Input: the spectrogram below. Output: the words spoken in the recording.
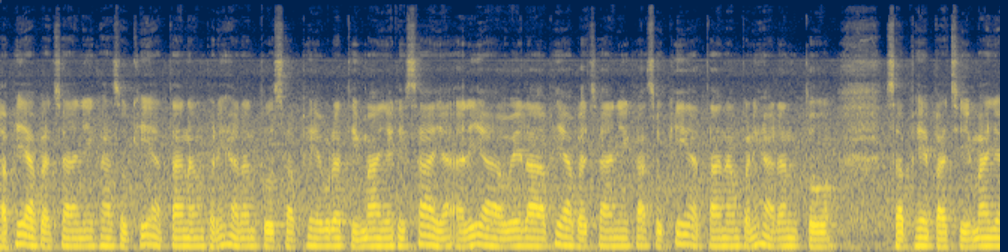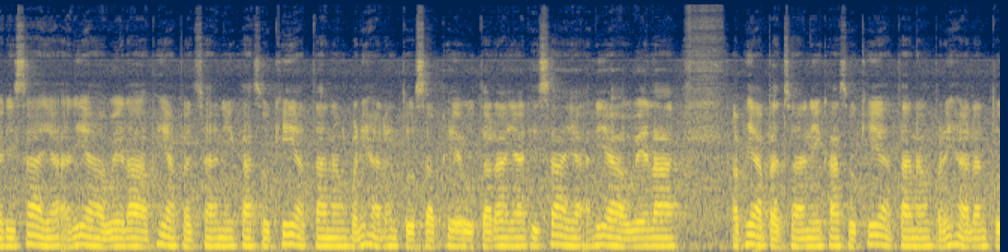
อภยาปัจจานิคาสุขีอัตานังปริหารันตุสัพเพบุรติมายาทิสายะอริยาเวลาอภิยาปัจจานิคาสุขีอัตานังปริหารันตุสัพเพปัจฉิมายาทิสายะอริยาเวลาอภิยาปัจจานิคาสุขีอัตานังปริหารันตุสัพเพอุตรายาทิสายะอริยาเวลา อภิยาปัจจานิคาสุขีอัตานังปริหารันตุ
